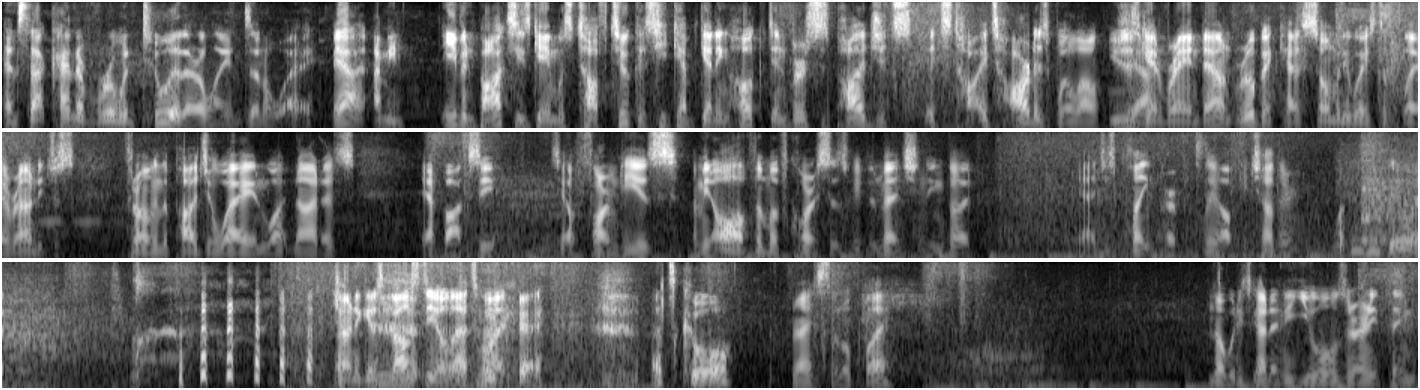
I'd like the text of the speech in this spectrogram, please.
And so that kind of ruined two of their lanes in a way. Yeah, I mean, even Boxi's game was tough too because he kept getting hooked. And versus Pudge, it's it's it's hard as Willow. You just Yeah. get ran down. Rubik has so many ways to play around it, just throwing the Pudge away and whatnot. As yeah, Boxy See how farmed he is. I mean, all of them, of course, as we've been mentioning, but yeah, just playing perfectly off each other. What are you doing? Trying to get a spell steal, that's what. Okay. That's cool. Nice little play. Nobody's got any Euls or anything,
